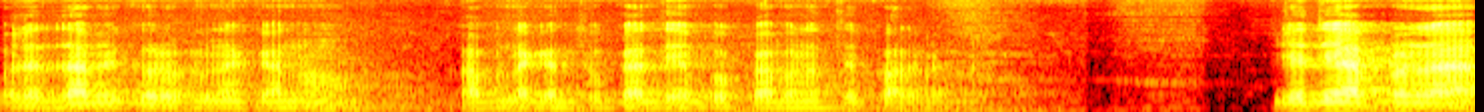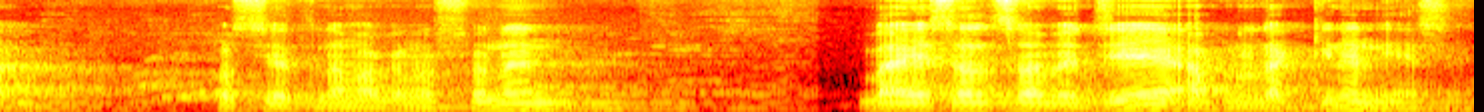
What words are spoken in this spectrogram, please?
বলে দাবি করুক না কেন আপনাকে ধোকা দিয়ে বোকা বানাতে পারবে না। যদি আপনারা ওসিয়তনামা কোনো শোনেন, বা এসাল সাহেবে যে আপনারা কিনে নিয়ে আসেন।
